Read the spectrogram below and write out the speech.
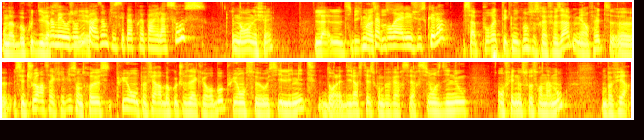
On a beaucoup de Non, diversité. mais aujourd'hui, par exemple, il ne sait pas préparer la sauce? Non, en effet. La- la- typiquement, la Ça sauce, pourrait aller jusque-là ça pourrait techniquement, ce serait faisable, mais en fait, euh, c'est toujours un sacrifice entre plus on peut faire beaucoup de choses avec le robot, plus on se aussi limite dans la diversité de ce qu'on peut faire. C'est-à-dire, si on se dit, nous, on fait nos sauces en amont, on peut faire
